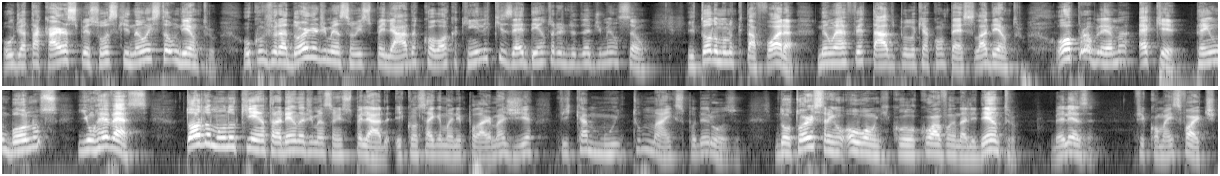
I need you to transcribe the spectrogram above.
Ou de atacar as pessoas que não estão dentro. O conjurador da dimensão espelhada coloca quem ele quiser dentro da dimensão. E todo mundo que tá fora não é afetado pelo que acontece lá dentro. O problema é que tem um bônus e um revés. Todo mundo que entra dentro da dimensão espelhada e consegue manipular magia fica muito mais poderoso. Doutor Estranho ou Wong colocou a Wanda ali dentro, beleza? Ficou mais forte.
